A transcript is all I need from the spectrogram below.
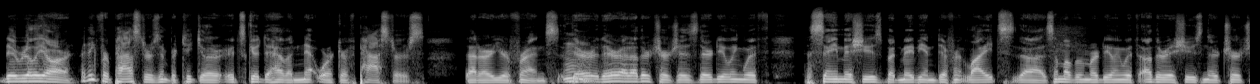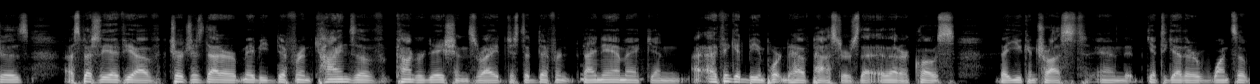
They really are. I think for pastors in particular, it's good to have a network of pastors that are your friends. They're they're at other churches. They're dealing with the same issues, but maybe in different lights. Uh, some of them are dealing with other issues in their churches, especially if you have churches that are maybe different kinds of congregations, right? Just a different dynamic. And I, I think it'd be important to have pastors that that are close that you can trust and get together once a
